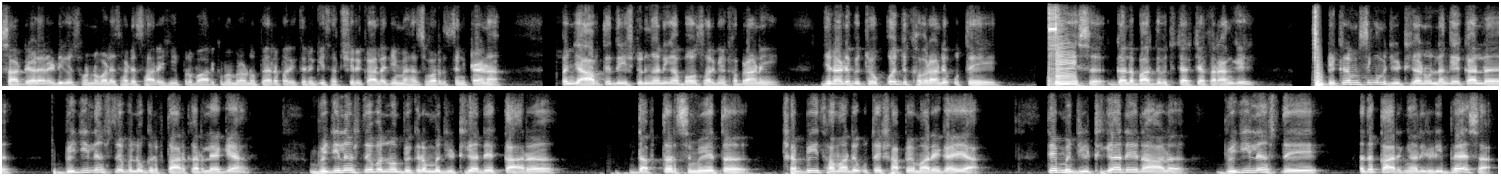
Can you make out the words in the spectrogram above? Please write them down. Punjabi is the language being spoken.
ਸਾਡੇ ਵਾਲਾ ਰੇਡੀਓ ਸੁਣਨ ਵਾਲੇ ਸਾਡੇ ਸਾਰੇ ਹੀ ਪਰਿਵਾਰਕ ਮੈਂਬਰਾਂ ਨੂੰ ਪਿਆਰ ਭਰੀ ਤਰ੍ਹਾਂ ਕੀ ਸਤਿ ਸ਼੍ਰੀ ਅਕਾਲ ਹੈ ਜੀ, ਮੈਂ ਹਾਂ ਸਵਰਨ ਸਿੰਘ ਟਹਿਣਾ। ਪੰਜਾਬ ਤੇ ਦੇਸ਼ ਦੁਨੀਆ ਦੀਆਂ ਬਹੁਤ ਸਾਰੀਆਂ ਖਬਰਾਂ ਨੇ, ਜਿਨ੍ਹਾਂ ਦੇ ਵਿੱਚੋਂ ਕੁਝ ਖਬਰਾਂ ਦੇ ਉੱਤੇ ਇਸ ਗੱਲਬਾਤ ਦੇ ਵਿੱਚ ਚਰਚਾ ਕਰਾਂਗੇ। ਵਿਕਰਮ ਸਿੰਘ ਮਜੀਠੀਆ ਨੂੰ ਲੰਘੇ ਕੱਲ ਵਿਜੀਲੈਂਸ ਦੇ ਵੱਲੋਂ ਗ੍ਰਿਫਤਾਰ ਕਰ ਲਿਆ ਗਿਆ। ਵਿਜੀਲੈਂਸ ਦੇ ਵੱਲੋਂ ਵਿਕਰਮ ਮਜੀਠੀਆ ਦੇ ਘਰ ਦਫ਼ਤਰ ਸਮੇਤ 26 ਥਾਵਾਂ ਦੇ ਉੱਤੇ ਛਾਪੇ ਮਾਰੇ ਗਏ ਆ। ਤੇ ਮਜੀਠੀਆ ਦੇ ਨਾਲ ਵਿਜੀਲੈਂਸ ਦੇ ਅਧਿਕਾਰੀਆਂ ਦੀ ਜਿਹੜੀ ਬਹਿਸ ਆ,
